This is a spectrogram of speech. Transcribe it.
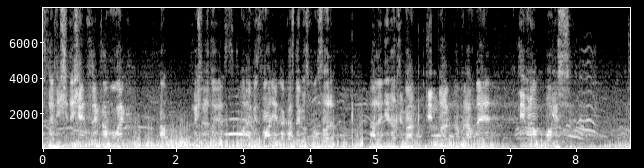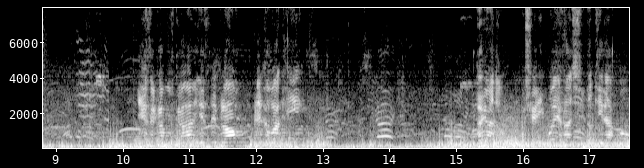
40 tysięcy reklamówek. No, myślę, że to jest spore wyzwanie dla każdego sponsora. Ale nie dla tym walk. Tym walk naprawdę w tym roku powiesz. Jest reklamówka, jest dyplom, rękowaki. Dojadą. Musieli pojechać do tira po.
